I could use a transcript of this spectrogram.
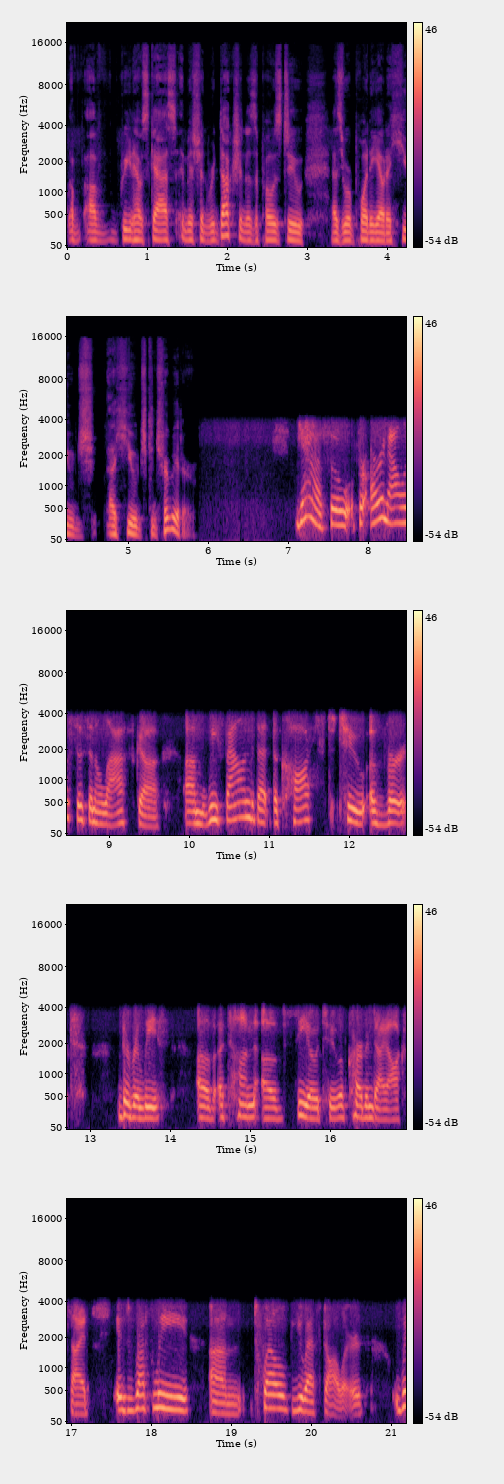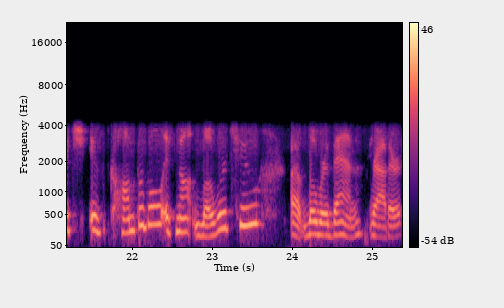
of, of, greenhouse gas emission reduction as opposed to, as you were pointing out, a huge a huge contributor. Yeah, so for our analysis in Alaska, um, we found that the cost to avert the release of a ton of CO2, of carbon dioxide, is roughly um, 12 US dollars, which is comparable, if not lower to, uh, lower than, rather,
